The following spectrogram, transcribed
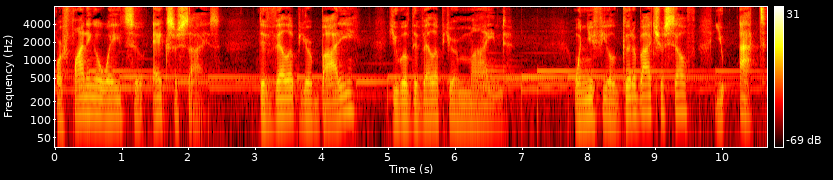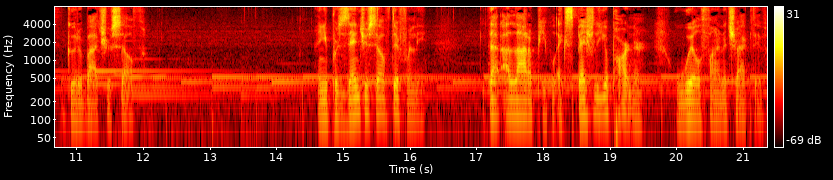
or finding a way to exercise, develop your body, you will develop your mind. When you feel good about yourself, you act good about yourself. And you present yourself differently that a lot of people, especially your partner, will find attractive.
